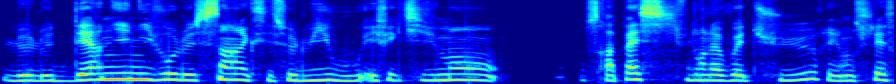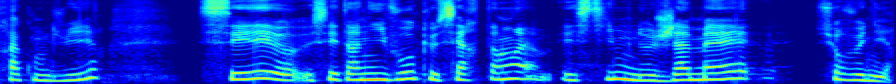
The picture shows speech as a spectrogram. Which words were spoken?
le, le, dernier niveau, le 5, c'est celui où effectivement on sera passif dans la voiture et on se laissera conduire. C'est un niveau que certains estiment ne jamais survenir.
